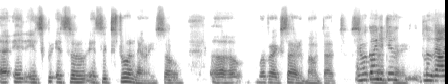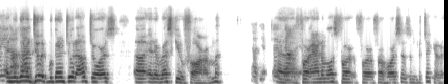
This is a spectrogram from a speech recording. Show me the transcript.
uh, it, it's it's uh, it's extraordinary. So uh, we're very excited about that. And we're going to do. Blue Valiant. And we're going to do it. We're going to do it outdoors uh, at a rescue farm. Uh, uh, for animals, for for for horses in particular,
